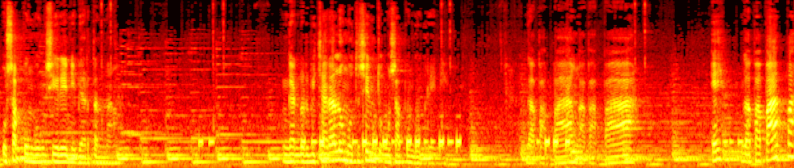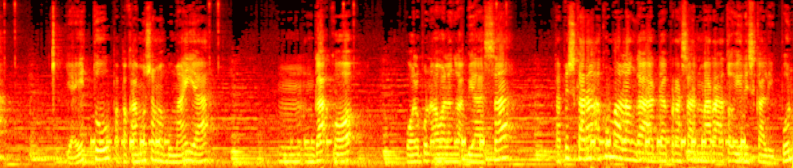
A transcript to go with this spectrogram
usap punggung si Rini biar tenang. Enggak berbicara lu mutusin untuk usap punggung Rini. Nggak apa-apa, nggak apa-apa. Eh, nggak apa-apa. Ya itu, papa kamu sama Bu Maya. Hmm, enggak kok. Walaupun awalnya nggak biasa, tapi sekarang aku malah nggak ada perasaan marah atau iri sekalipun.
